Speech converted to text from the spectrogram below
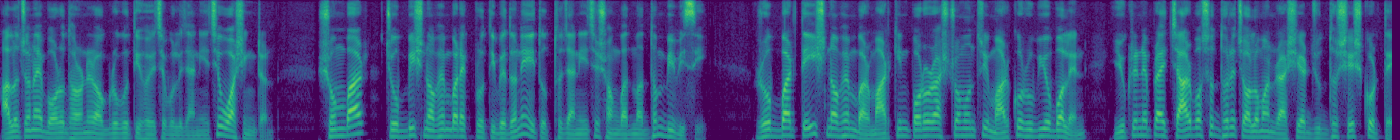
আলোচনায় বড় ধরনের অগ্রগতি হয়েছে বলে জানিয়েছে ওয়াশিংটন। সোমবার, চব্বিশ নভেম্বর এক প্রতিবেদনে এই তথ্য জানিয়েছে সংবাদমাধ্যম বিবিসি। রোববার তেইশ নভেম্বর মার্কিন পররাষ্ট্রমন্ত্রী মার্কো রুবিও বলেন, ইউক্রেনে প্রায় চার বছর ধরে চলমান রাশিয়ার যুদ্ধ শেষ করতে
